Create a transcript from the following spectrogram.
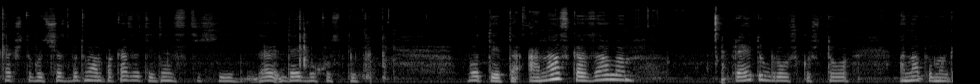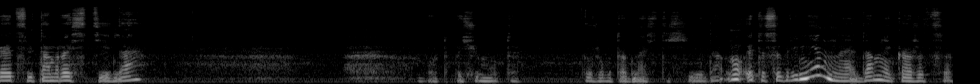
Так что вот сейчас буду вам показывать один стихий. Дай, дай бог успеть. Вот это. Она сказала про эту брошку, что она помогает цветам расти, да? Вот почему-то. Тоже вот одна стихия, да? Ну, это современная, да, мне кажется.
